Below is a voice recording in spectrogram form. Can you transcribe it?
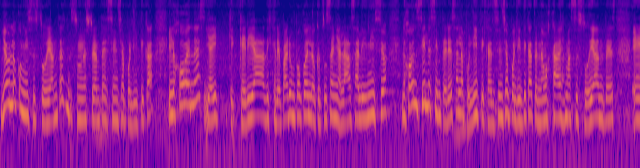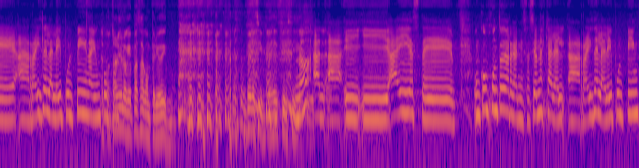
Yo hablo con mis estudiantes, son estudiantes de ciencia política, y los jóvenes, y ahí quería discrepar un poco de lo que tú señalabas al inicio, los jóvenes sí les interesa la política, en ciencia política tenemos cada vez más estudiantes, eh, a raíz de la ley Pulpín hay un... Al contrario de lo que pasa con periodismo. Pero sí, pues, sí, sí. ¿No? y, hay este, un conjunto de organizaciones que a, raíz de la ley Pulpín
